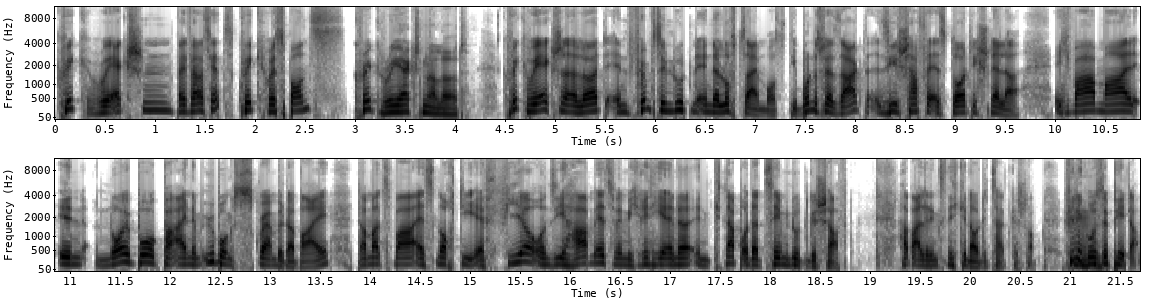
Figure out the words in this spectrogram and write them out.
Quick Reaction, was war das jetzt? Quick Response? Quick Reaction Alert. Quick Reaction Alert in 15 Minuten in der Luft sein muss. Die Bundeswehr sagt, sie schaffe es deutlich schneller. Ich war mal in Neuburg bei einem Übungsscramble dabei. Damals war es noch die F4 und sie haben es, wenn ich mich richtig erinnere, in knapp unter 10 Minuten geschafft. Habe allerdings nicht genau die Zeit gestoppt. Viele mhm. Grüße, Peter.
